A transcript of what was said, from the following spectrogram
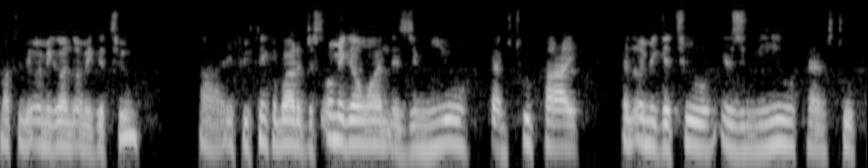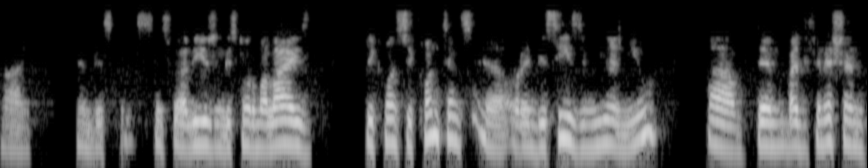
not only omega and omega 2. if you think about it, just omega 1 is mu times 2 pi and omega 2 is mu times 2 pi in this case. Since we are using this normalized frequency contents uh, or indices mu and nu, uh, then by definition,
